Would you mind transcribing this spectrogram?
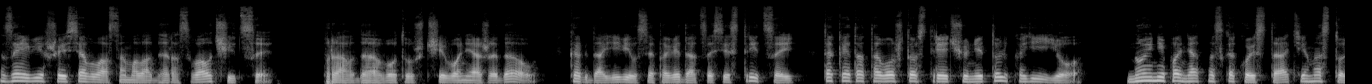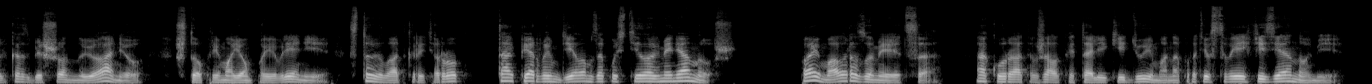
заявившейся власа Маладерас волчицы? Правда, вот уж чего не ожидал, когда явился повидаться с сестрицей, так это того, что встречу не только ее, но и непонятно с какой стати настолько взбешенную Аню, что при моем появлении стоило открыть рот, та первым делом запустила в меня нож. Поймал, разумеется, аккурат в жалкой талике дюйма напротив своей физиономии.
